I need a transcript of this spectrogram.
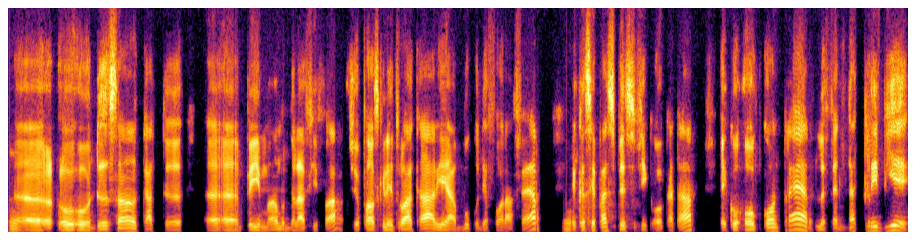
Aux, aux 204 pays membres de la FIFA, je pense que les trois quarts, il y a beaucoup d'efforts à faire et que c'est pas spécifique au Qatar et qu'au contraire, le fait d'attribuer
